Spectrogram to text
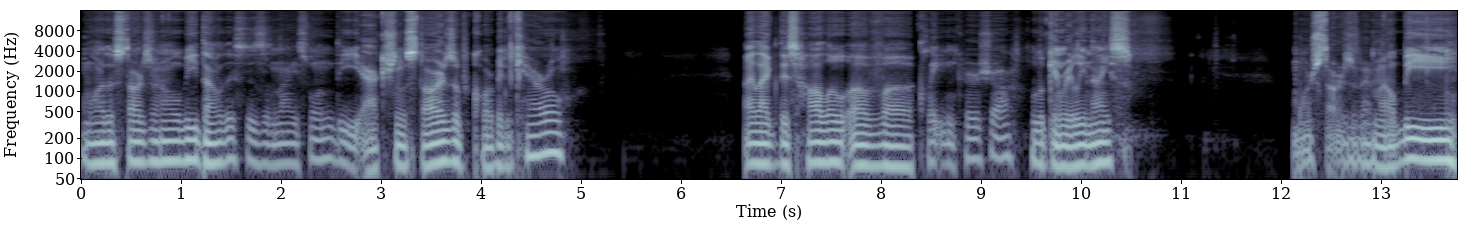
More of the stars of MLB. Now, this is a nice one. The action stars of Corbin Carroll. I like this hollow of uh, Clayton Kershaw. Looking really nice. More stars of MLB.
